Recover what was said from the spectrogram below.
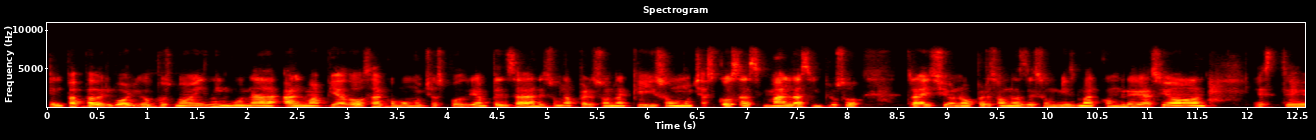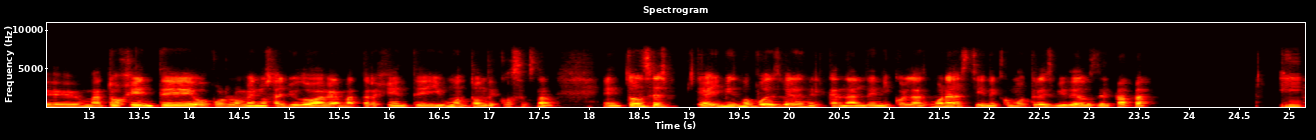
El Papa Bergoglio, pues no es ninguna alma piadosa, como muchos podrían pensar, es una persona que hizo muchas cosas malas, incluso traicionó personas de su misma congregación, este, mató gente o por lo menos ayudó a matar gente y un montón de cosas, ¿no? Entonces, que ahí mismo puedes ver en el canal de Nicolás Moraz, tiene como tres videos del Papa y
